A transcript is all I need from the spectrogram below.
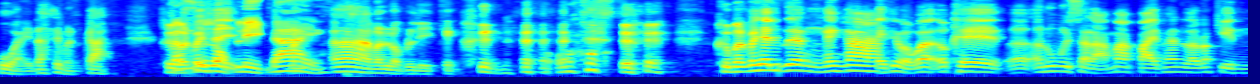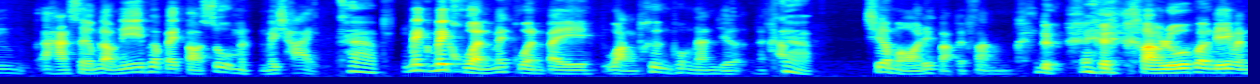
ป่วยได้เหมือนกันก็คือหลบหลีกได้มันอ่า มันหลบหลีกเก่งขึ้นโอ้ คือมันไม่ใช่เรื่องง่าย ๆ ที่แบบว่าโอเคเอ่ออนุมูลอิสระมากไปเพราะฉะนั้นเราต้องกินอาหารเสริมเหล่านี้เพื่อไปต่อสู้มันไม่ใช่ครับ ไม่ไม่ควรไม่ควรไปหวังพึ่งพวกนั้นเยอะนะครับครับเชื่อหมอดีกว่าไปฟังดูความรู้พวกนี้มัน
